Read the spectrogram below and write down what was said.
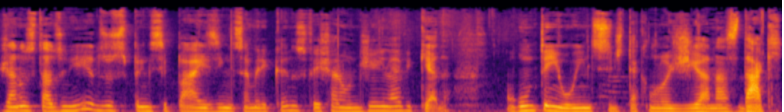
Já nos Estados Unidos, os principais índices americanos fecharam o dia em leve queda. Ontem, o índice de tecnologia Nasdaq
